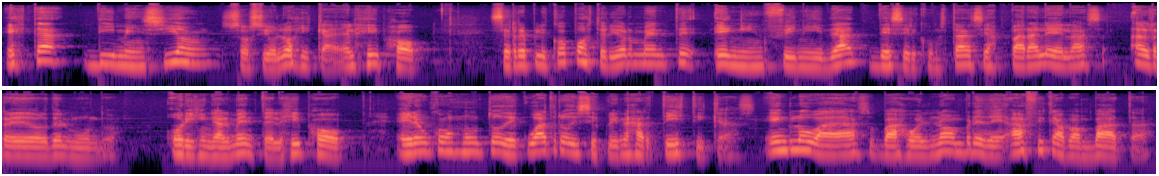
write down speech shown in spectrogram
esta dimensión sociológica del hip hop se replicó posteriormente en infinidad de circunstancias paralelas alrededor del mundo. Originalmente el hip hop era un conjunto de cuatro disciplinas artísticas englobadas bajo el nombre de África Bambata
